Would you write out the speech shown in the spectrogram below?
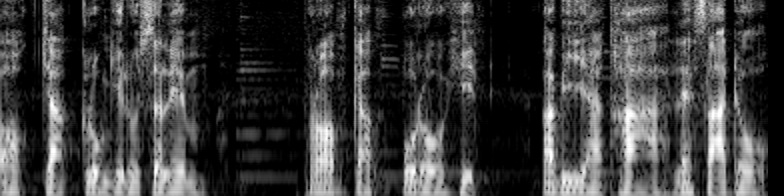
ออกจากกรุงเยรูซาเล็ม พร้อมกับปุโรหิตอบิยาธาและสาโดก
